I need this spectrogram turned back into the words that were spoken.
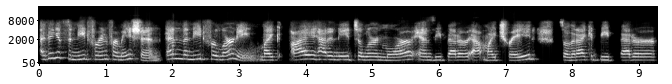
I think it's the need for information and the need for learning. Like I had a need to learn more and be better at my trade so that I could be better,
